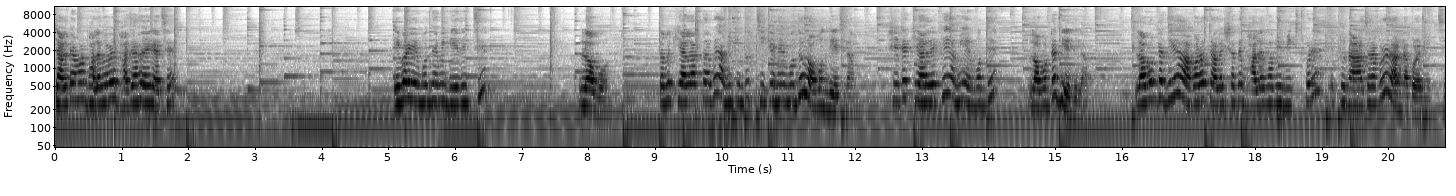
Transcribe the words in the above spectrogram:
চালটা আমার ভালোভাবে ভাজা হয়ে গেছে। এবার এর মধ্যে আমি দিয়ে দিচ্ছি লবণ। তবে খেয়াল রাখতে হবে, আমি কিন্তু চিকেনের মধ্যেও লবণ দিয়েছিলাম। সেটা খেয়াল রেখে আমি এর মধ্যে লবণটা দিয়ে দিলাম। লবণটা দিয়ে আবারও চালের সাথে ভালোভাবে মিক্সড করে একটু নাড়াচাড়া করে রান্না করে নিচ্ছি।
